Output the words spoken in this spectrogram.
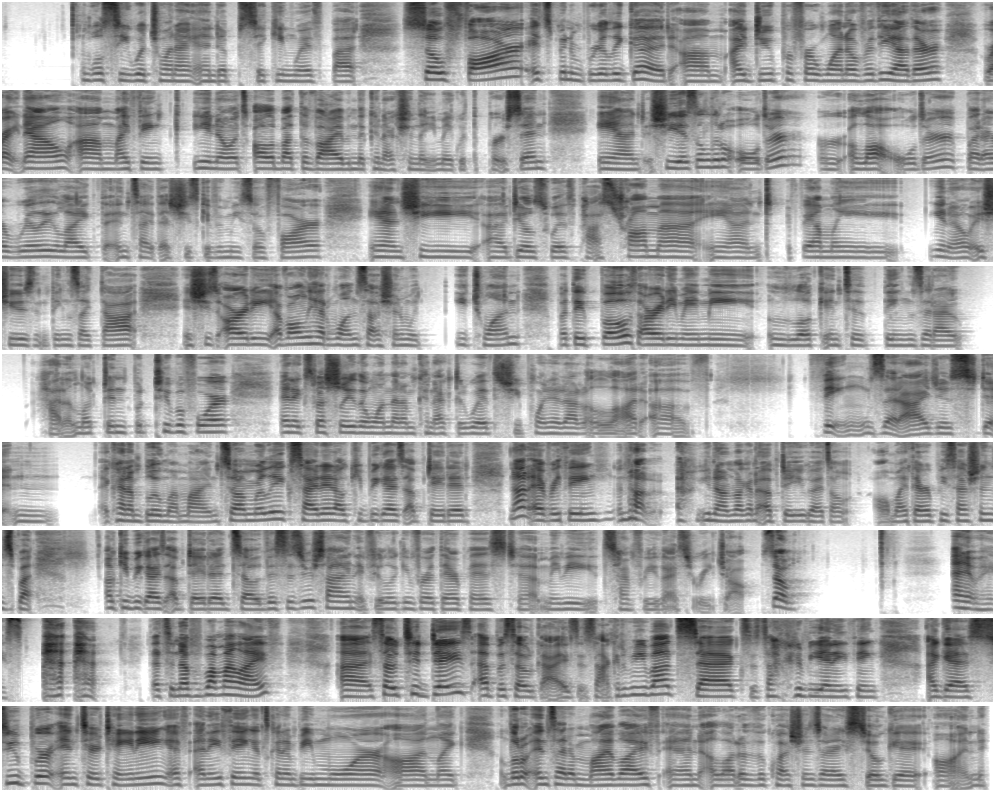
we'll see which one I end up sticking with. But so far, it's been really good. Um, I do prefer one over the other right now. Um, I think, you know, it's all about the vibe and the connection that you make with the person. And she is a little older or a lot older, but I really like the insight that she's given me so far. And she uh, deals with past trauma and family. You know, issues and things like that. And she's already, I've only had one session with each one, but they've both already made me look into things that I hadn't looked into before. And especially the one that I'm connected with, she pointed out a lot of things that I just didn't it kind of blew my mind. So I'm really excited. I'll keep you guys updated. Not everything, not you know, I'm not going to update you guys on all my therapy sessions, but I'll keep you guys updated. So this is your sign if you're looking for a therapist, uh, maybe it's time for you guys to reach out. So anyways, that's enough about my life. Uh, so today's episode, guys, it's not going to be about sex. It's not going to be anything, I guess, super entertaining. If anything, it's going to be more on like a little insight of my life and a lot of the questions that I still get on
